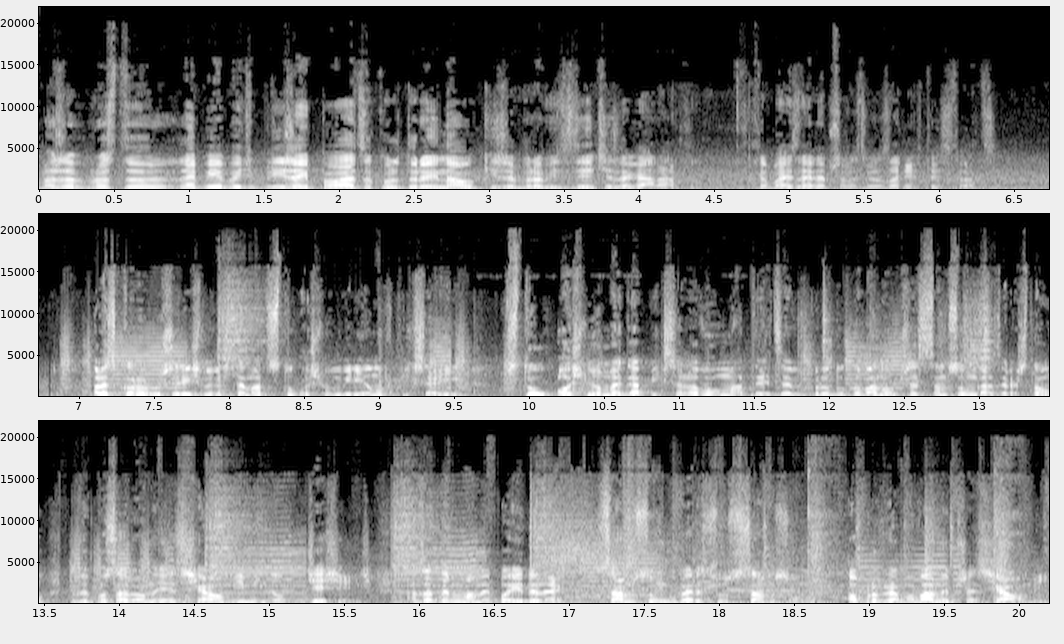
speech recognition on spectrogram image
Może po prostu lepiej być bliżej Pałacu Kultury i Nauki, żeby robić zdjęcie zegara. To chyba jest najlepsze rozwiązanie w tej sytuacji. Ale skoro ruszyliśmy już temat 108 milionów pikseli, 108 megapikselową matrycę wyprodukowaną przez Samsunga zresztą, wyposażony jest Xiaomi Mi Note 10. A zatem mamy pojedynek Samsung versus Samsung, oprogramowany przez Xiaomi.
